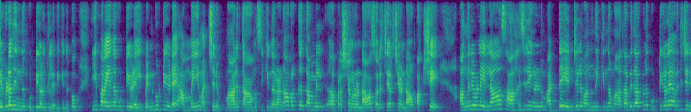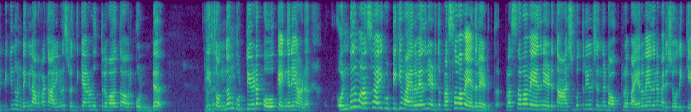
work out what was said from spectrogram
എവിടെ നിന്ന് കുട്ടികൾക്ക് ലഭിക്കുന്നു? ഇപ്പം ഈ പറയുന്ന കുട്ടിയുടെ ഈ പെൺകുട്ടിയുടെ അമ്മയും അച്ഛനും മാറി താമസിക്കുന്നവരാണ്. അവർക്ക് തമ്മിൽ പ്രശ്നങ്ങളുണ്ടാവാം സ്വരച്ചേർച്ച ഉണ്ടാവാം പക്ഷേ അങ്ങനെയുള്ള എല്ലാ സാഹചര്യങ്ങളിലും അറ്റ് ദ എൻഡിൽ വന്ന് നിൽക്കുന്ന മാതാപിതാക്കൾ കുട്ടികളെ അവർ ജനിപ്പിക്കുന്നുണ്ടെങ്കിൽ അവരുടെ കാര്യങ്ങൾ ശ്രദ്ധിക്കാനുള്ള ഉത്തരവാദിത്വം അവർക്കുണ്ട്. ഈ സ്വന്തം കുട്ടിയുടെ പോക്ക് എങ്ങനെയാണ്? ഒൻപത് മാസമായി കുട്ടിക്ക് വയറുവേദന എടുത്ത് പ്രസവ വേദന എടുത്ത്. പ്രസവ വേദന എടുത്ത് ആശുപത്രിയിൽ ചെന്ന് ഡോക്ടർ വയറുവേദന പരിശോധിക്കെ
